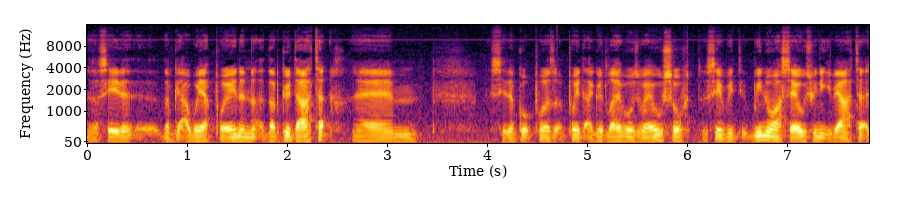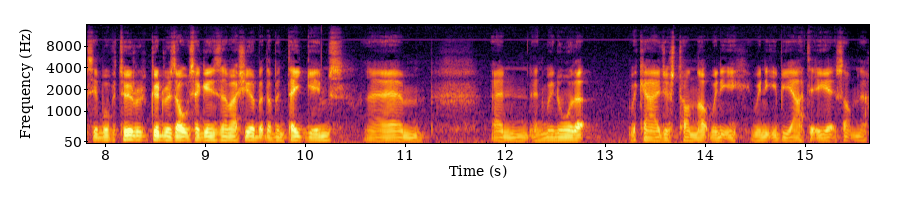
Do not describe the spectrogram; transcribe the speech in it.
as I say, they've got a way of playing and they're good at it. Um, say they've got players that played at a good level as well. So I say we, we know ourselves, we need to be at it. I say we've had two good results against them this year, but they've been tight games, um, and and we know that we can't just turn up. We need to, we need to be at it to get something there.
